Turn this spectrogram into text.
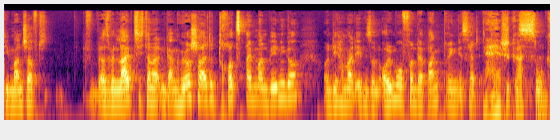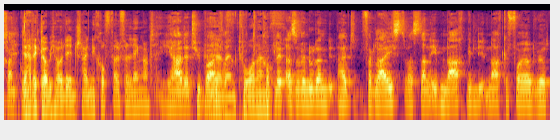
die Mannschaft, also wenn Leipzig dann halt einen Gang höher schaltet, trotz einem Mann weniger, und die haben halt eben so ein Olmo von der Bank bringen, ist halt, ja, der ist Typ krass. ist so krank Der hatte, glaube ich, auch den entscheidenden Kopfball verlängert. Ja, der Typ war Ja, einfach beim Tor dann. komplett. Also wenn du dann halt vergleichst, was dann eben nachge nachgefeuert wird,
